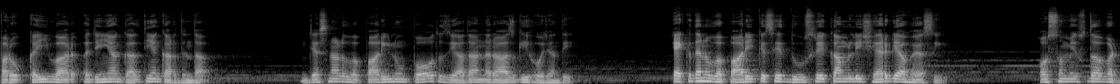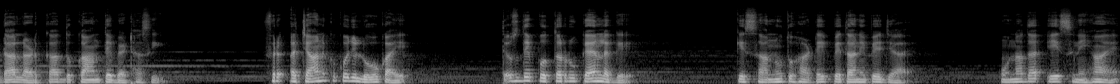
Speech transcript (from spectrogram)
ਪਰ ਉਹ ਕਈ ਵਾਰ ਅਜਿਹੀਆਂ ਗਲਤੀਆਂ ਕਰ ਦਿੰਦਾ, ਜਿਸ ਨਾਲ ਵਪਾਰੀ ਨੂੰ ਬਹੁਤ ਜ਼ਿਆਦਾ ਨਾਰਾਜ਼ਗੀ ਹੋ ਜਾਂਦੀ। ਇੱਕ ਦਿਨ ਵਪਾਰੀ ਕਿਸੇ ਦੂਸਰੇ ਕੰਮ ਲਈ ਸ਼ਹਿਰ ਗਿਆ ਹੋਇਆ ਸੀ। ਉਸ ਸਮੇਂ ਉਸ ਦਾ ਵੱਡਾ ਲੜਕਾ ਦੁਕਾਨ ਤੇ ਬੈਠਾ ਸੀ। ਫਿਰ ਅਚਾਨਕ ਕੁਝ ਲੋਕ ਆਏ ਤੇ ਉਸ ਦੇ ਪੁੱਤਰ ਨੂੰ ਕਹਿਣ ਲੱਗੇ ਕਿ ਸਾਨੂੰ ਤੁਹਾਡੇ ਪਿਤਾ ਨੇ ਭੇਜਿਆ ਹੈ। ਉਹਨਾਂ ਦਾ ਇਹ ਸੁਨੇਹਾ ਹੈ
